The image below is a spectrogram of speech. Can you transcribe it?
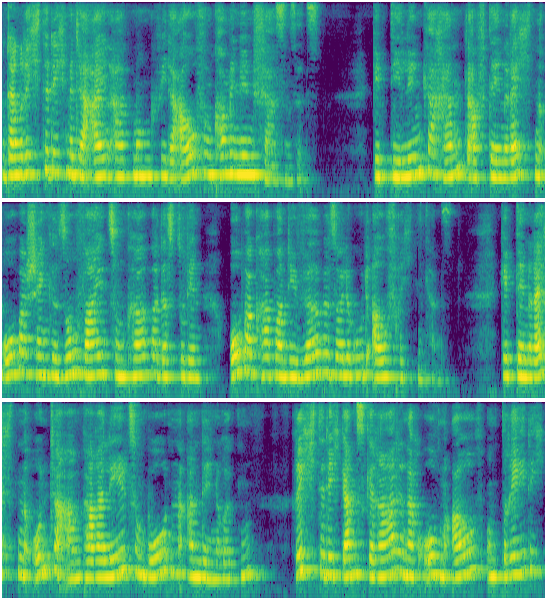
Und dann richte dich mit der Einatmung wieder auf und komm in den Fersensitz. Gib die linke Hand auf den rechten Oberschenkel so weit zum Körper, dass du den Oberkörper und die Wirbelsäule gut aufrichten kannst. Gib den rechten Unterarm parallel zum Boden an den Rücken. Richte dich ganz gerade nach oben auf und dreh dich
